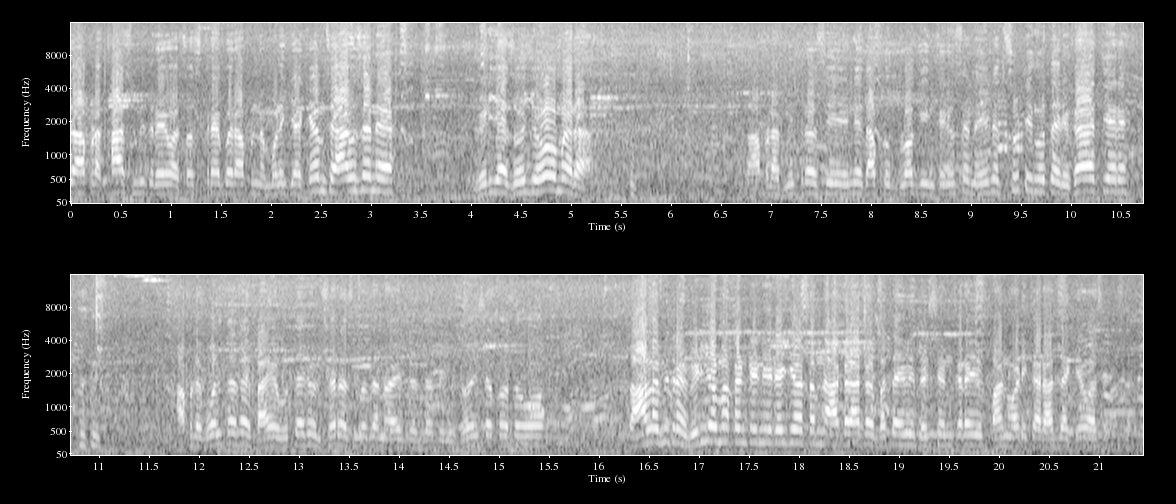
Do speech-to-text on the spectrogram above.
જો આપણા ખાસ મિત્ર એવા સબસ્ક્રાઈબર આપણને મળી ગયા કેમ છે? સારું છે ને? વિડીયા જોજો અમારા. આપણા મિત્ર છે, એને જ આપણું બ્લોગિંગ કર્યું છે ને એને જ શૂટિંગ ઉતાર્યું. કા અત્યારે? આપણે બોલતા થાય ભાઈ ઉતાર્યું ને સરસ મજાનું આયોજન થાય. તમે જોઈ શકો છો. તો હાલો મિત્ર, વિડીયોમાં કન્ટિન્યુ રહેજો. તમને આગળ આગળ બતાવી, દર્શન કરાવી. પાનવાડીકા રાજા કેવા છે?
